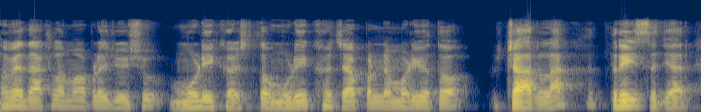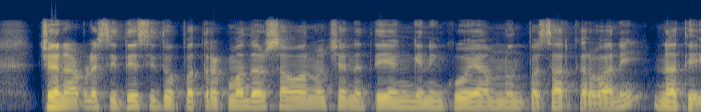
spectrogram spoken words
હવે દાખલામાં આપણે જોઈશું મૂડી ખર્ચ. તો મૂડી ખર્ચ આપણને મળ્યો તો ચાર લાખ ત્રીસ હજાર, જેને આપણે સીધે સીધો પત્રકમાં દર્શાવવાનો છે અને તે અંગેની કોઈ આમનોંધ પસાર કરવાની નથી,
